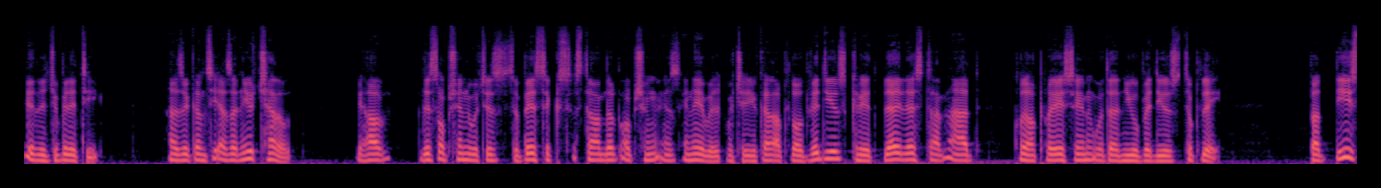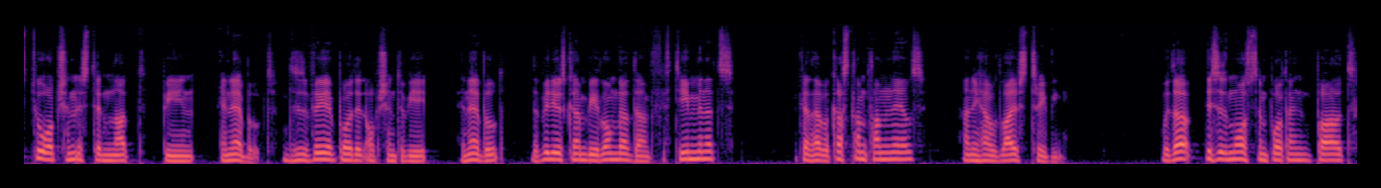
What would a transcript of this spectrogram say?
eligibility. As you can see, as a new channel, you have this option, which is the basic standard option, is enabled, which you can upload videos, create playlists, and add collaboration with the new videos to play. But these two options still not being enabled. This is a very important option to be enabled. The videos can be longer than 15 minutes. You can have a custom thumbnails, and you have live streaming. Without this is most important part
